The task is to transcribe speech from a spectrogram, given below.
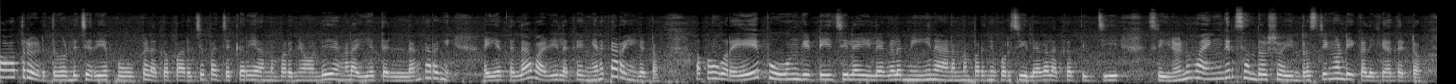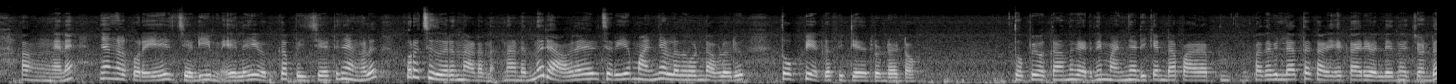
പാത്രം എടുത്തുകൊണ്ട് ചെറിയ പൂക്കളൊക്കെ പറിച്ച് പച്ചക്കറിയാണെന്ന് പറഞ്ഞുകൊണ്ട് ഞങ്ങൾ അയ്യത്തെല്ലാം കറങ്ങി. അയ്യത്തല്ല വഴിയിലൊക്കെ ഇങ്ങനെ കറങ്ങി കേട്ടോ. അപ്പം കുറേ പൂവും കിട്ടി ചില ഇലകൾ മീനാണെന്നും പറഞ്ഞ് കുറച്ച് ഇലകളൊക്കെ പിച്ചി. ശ്രീനുവിന് ഭയങ്കര സന്തോഷമായി ഇൻട്രസ്റ്റിംഗ് കൊണ്ട് ഈ കളിക്കാത്ത കേട്ടോ. അങ്ങനെ ഞങ്ങൾ കുറേ ചെടിയും ഇലയും ഒക്കെ പിച്ചിട്ട് ഞങ്ങൾ കുറച്ച് ദൂരം നടന്ന്. നടന്ന് രാവിലെ ഒരു ചെറിയ മഞ്ഞുള്ളത് കൊണ്ട് അവളൊരു തൊപ്പിയൊക്കെ ഫിറ്റ് ചെയ്തിട്ടുണ്ട് കേട്ടോ തൊപ്പി വെക്കാമെന്ന് കരുതി മഞ്ഞടിക്കേണ്ട പദവില്ലാത്ത കാര്യമല്ലേ എന്ന് വെച്ചുകൊണ്ട്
